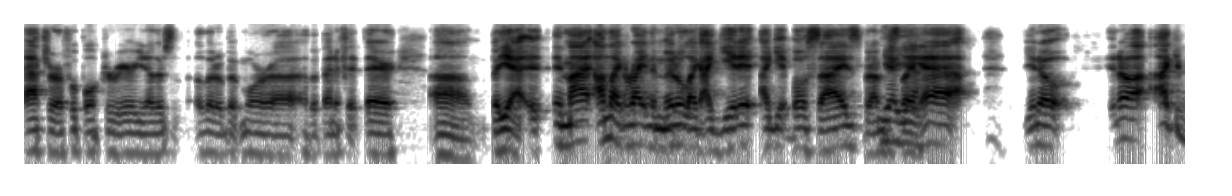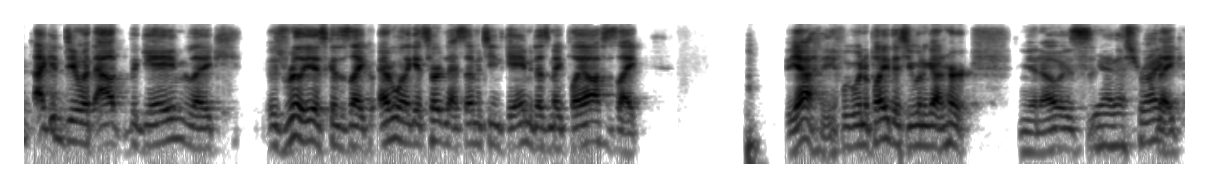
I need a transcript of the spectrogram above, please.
after our football career, you know, there's a little bit more uh, of a benefit there. Um, but yeah, in my, I'm like right in the middle. Like I get it, I get both sides, but I'm yeah, just like, yeah, you know, you know, I could, I could do without the game. Like it really is because it's like everyone that gets hurt in that 17th game and doesn't make playoffs is like, yeah, if we wouldn't have played this, you wouldn't have gotten hurt. You know, is yeah, that's right. Like,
